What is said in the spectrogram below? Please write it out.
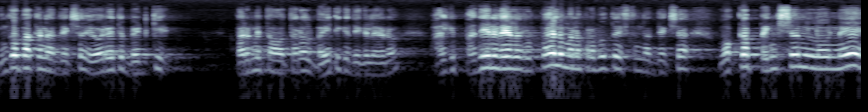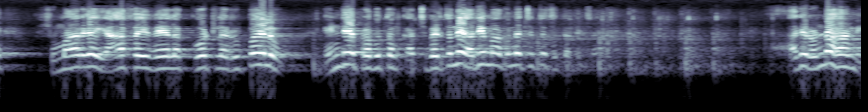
ఇంకో పక్కన అధ్యక్ష ఎవరైతే బెడ్కి పరిమితం అవుతారో వాళ్ళు బయటికి దిగలేరో వాళ్ళకి పదిహేను వేల రూపాయలు మన ప్రభుత్వం ఇస్తుంది అధ్యక్ష. ఒక్క పెన్షన్లోనే సుమారుగా యాభై వేల కోట్ల రూపాయలు ఎన్డీఏ ప్రభుత్వం ఖర్చు పెడుతుంది అది మాకున్న చిత్తశుద్ధి అధ్యక్ష. అది రెండో హామీ.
